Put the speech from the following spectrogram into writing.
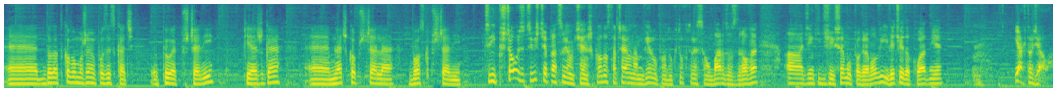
E, dodatkowo możemy pozyskać pyłek pszczeli, pierzgę, mleczko pszczele, wosk pszczeli. Czyli pszczoły rzeczywiście pracują ciężko, dostarczają nam wielu produktów, które są bardzo zdrowe, a dzięki dzisiejszemu programowi wiecie dokładnie, jak to działa.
